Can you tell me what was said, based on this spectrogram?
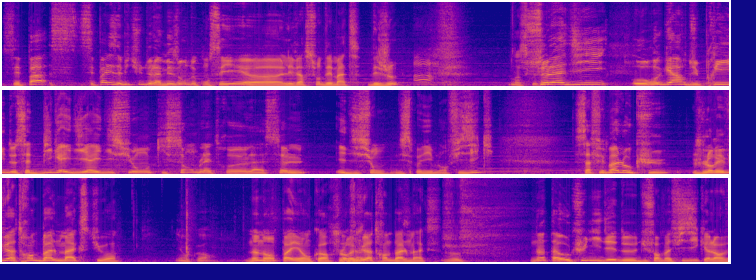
c'est pas, c'est pas les habitudes de la maison de conseiller euh, les versions des maths des jeux. Que- Cela dit, au regard du prix de cette Big Idea édition qui semble être la seule édition disponible en physique, ça fait mal au cul. Je l'aurais vu à 30 balles max, tu vois. Et encore. Non, non, pas et encore. Je l'aurais vu à 30 balles max. Je... Non, t'as aucune idée de- du format physique, alors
